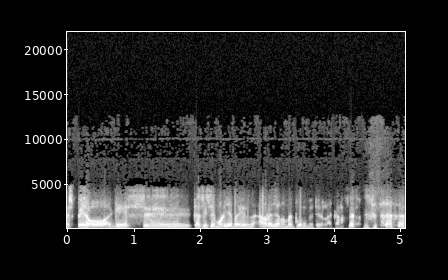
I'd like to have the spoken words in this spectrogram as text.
esperó a que se, casi se moría para decir, ahora ya no me puedo meter en la cárcel.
